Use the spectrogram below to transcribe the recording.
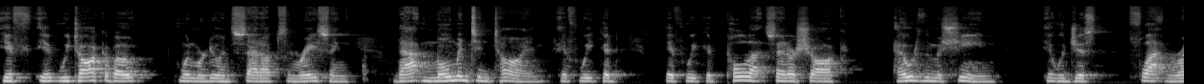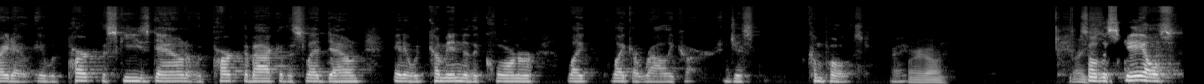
if if we talk about when we're doing setups and racing, that moment in time, if we could if we could pull that center shock out of the machine, it would just flatten right out. It would park the skis down, it would park the back of the sled down, and it would come into the corner like like a rally car, just composed, right? Right on. Nice. So the scales,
